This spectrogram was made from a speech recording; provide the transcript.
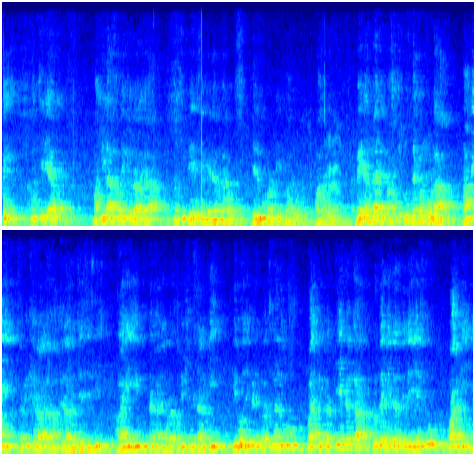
మంచిర్యాల మహిళా సమీక్షరాలుగా మంచి పేరు మేడం గారు తెలుగు పండిట్ వారు వారు. మేడం గారి ఫస్ట్ పుస్తకం కూడా తానే సమీక్షరాలుగా మంచిరాలు చేసింది అలాగే ఈ పుస్తకాన్ని కూడా సమీక్షించడానికి ఈ రోజు ఇక్కడికి వచ్చినందుకు వారికి ప్రత్యేకంగా కృతజ్ఞతలు తెలియజేస్తూ వారిని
